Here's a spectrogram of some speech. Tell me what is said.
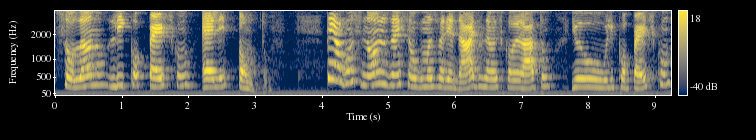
Solano licopersicum L. Tem alguns sinônimos, né? Que são algumas variedades, né? O escoleratum e o licopersicum.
